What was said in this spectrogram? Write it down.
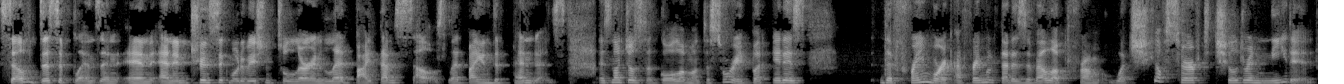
self-disciplines and, and, and intrinsic motivation to learn led by themselves, led by independence. It's not just the goal of Montessori, but it is the framework, a framework that is developed from what she observed children needed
